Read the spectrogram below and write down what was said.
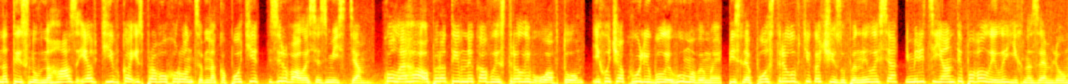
натиснув на газ, і автівка із правоохоронцем на капоті зірвалася з місця. Колега оперативника вистрелив у авто. І хоча кулі були гумовими, після пострілу втікачі зупинилися, і міліціянти повалили їх на землю.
